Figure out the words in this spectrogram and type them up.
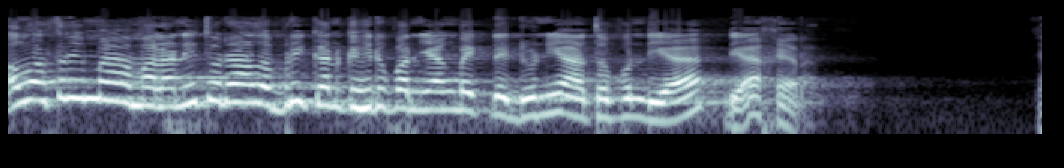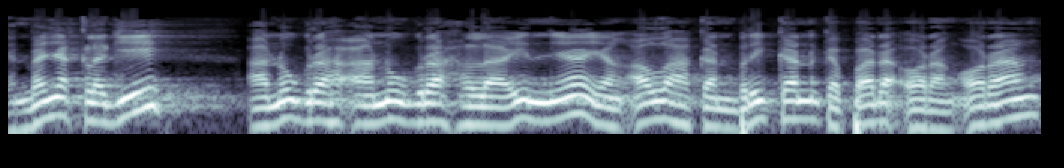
Allah terima amalan itu dan Allah berikan kehidupan yang baik di dunia ataupun dia di akhirat. Dan banyak lagi anugerah-anugerah lainnya yang Allah akan berikan kepada orang-orang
